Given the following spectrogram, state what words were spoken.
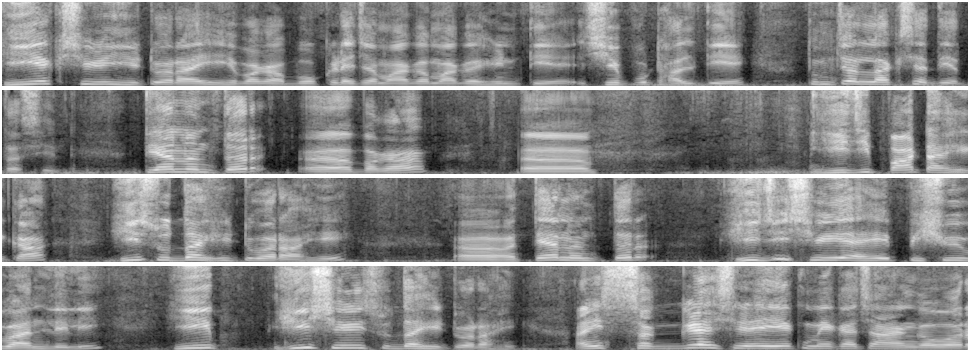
ही एक शिळी हिटवर आहे. हे बघा बोकड्याच्या मागं मागं हिंडतीये शेपूट हालतीये. तुमच्या लक्षात येत असेल. त्यानंतर बघा ही जी पाट आहे का ही सुद्धा हिटवर आहे. त्यानंतर ही जी शिळी आहे पिशवी बांधलेली ही ही शिळीसुद्धा हिटवर आहे. आणि सगळ्या शिळ्या एकमेकाच्या अंगावर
